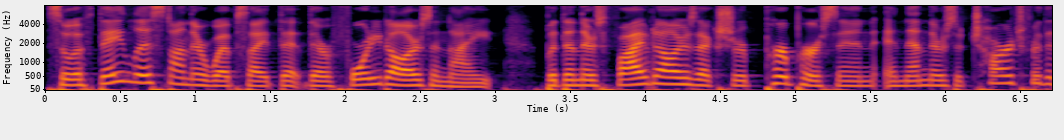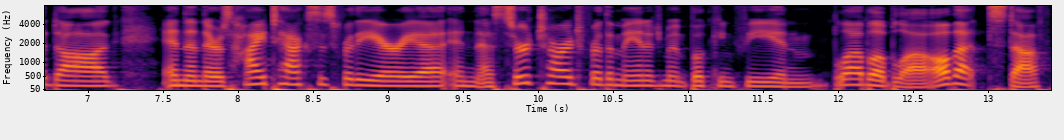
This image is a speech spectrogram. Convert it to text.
So if they list on their website that they're $40 a night, but then there's $5 extra per person, and then there's a charge for the dog, and then there's high taxes for the area, and a surcharge for the management booking fee, and blah, blah, blah, all that stuff.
